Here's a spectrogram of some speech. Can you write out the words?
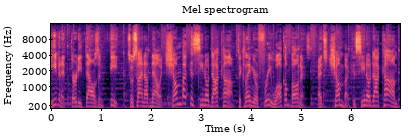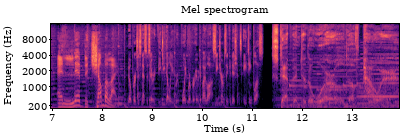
even at 30,000 feet. So sign up now at ChumbaCasino.com to claim your free welcome bonus. That's ChumbaCasino.com and live the Chumba life. No purchase necessary. VGW. Void were prohibited by law. See terms and conditions. 18 plus. Step into the world of power,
